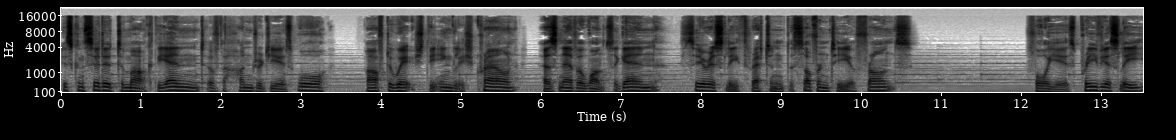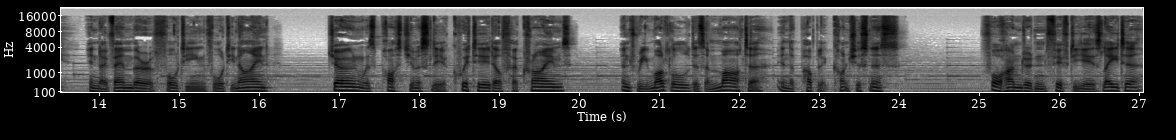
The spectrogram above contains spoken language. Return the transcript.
is considered to mark the end of the Hundred Years' War, after which the English crown has never once again seriously threatened the sovereignty of France. Four years previously, in November of 1449, Joan was posthumously acquitted of her crimes and remodeled as a martyr in the public consciousness. 450 years later,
